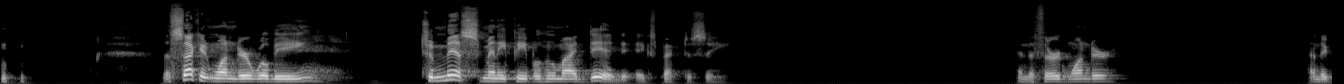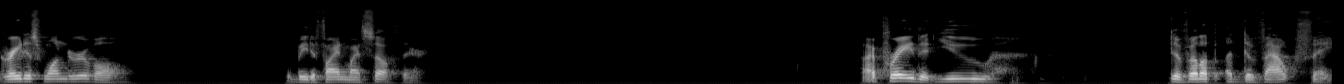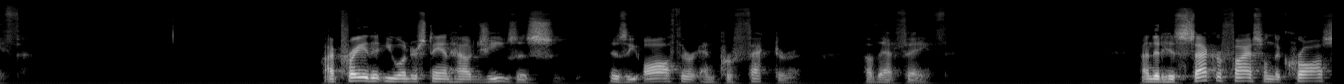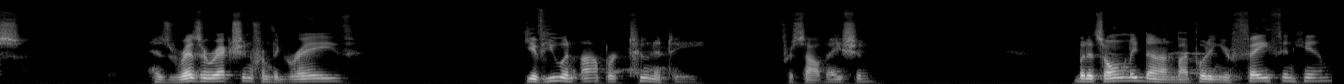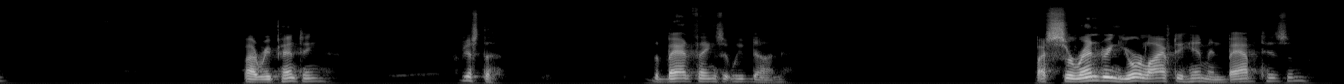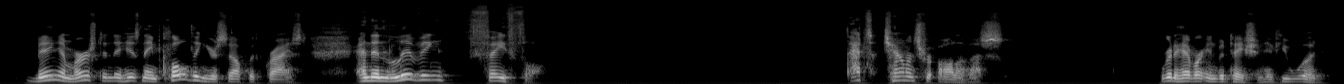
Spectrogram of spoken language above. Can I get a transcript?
the second wonder will be to miss many people whom I did expect to see. And the third wonder, and the greatest wonder of all, will be to find myself there. I pray that you develop a devout faith. I pray that you understand how Jesus is the author and perfecter of that faith. And that his sacrifice on the cross, his resurrection from the grave, give you an opportunity for salvation. But it's only done by putting your faith in him by repenting of just the, the bad things that we've done, by surrendering your life to Him in baptism, being immersed into His name, clothing yourself with Christ, and then living faithful. That's a challenge for all of us. We're going to have our invitation, if you would.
